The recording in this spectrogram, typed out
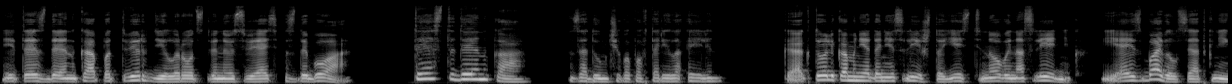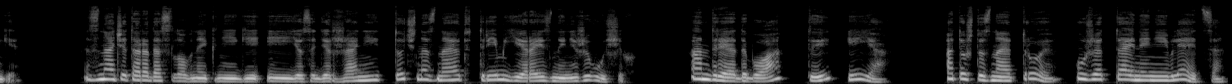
и тест ДНК подтвердил родственную связь с Дебуа». «Тест ДНК», — задумчиво повторила Эйлин. «Как только мне донесли, что есть новый наследник, я избавился от книги. Значит, о родословной книге и ее содержании точно знают три Мьера из ныне живущих. Андреа де Буа, ты и я. А то, что знают трое, уже тайной не является.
